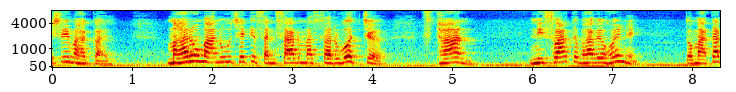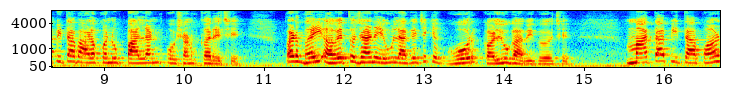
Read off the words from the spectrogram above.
શ્રી મહાકાલ. મારું માનવું છે કે સંસારમાં સર્વોચ્ચ સ્થાન નિસ્વાર્થ ભાવે હોય ને, તો માતા પિતા બાળકોનું પાલન પોષણ કરે છે. પણ ભાઈ, હવે તો જાણે એવું લાગે છે કે ઘોર કળયુગ આવી ગયો છે. માતા પિતા પણ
